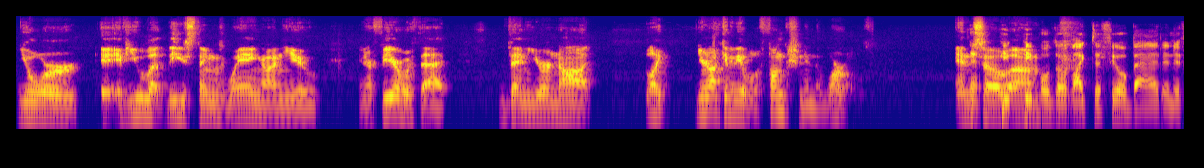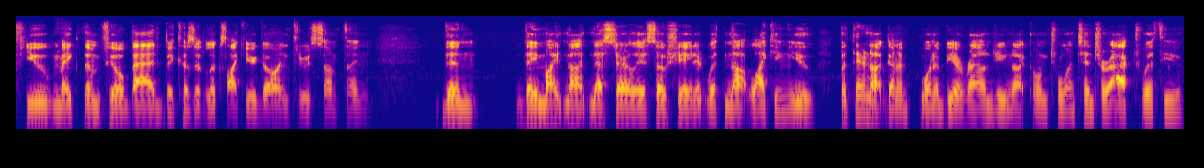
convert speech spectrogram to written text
your if you let these things weighing on you interfere with that then you're not like you're not going to be able to function in the world. And yeah, so um, people don't like to feel bad, and if you make them feel bad because it looks like you're going through something, then they might not necessarily associate it with not liking you, but they're not going to want to be around you, not going to want to interact with you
